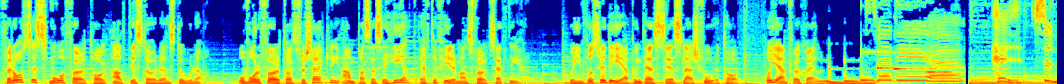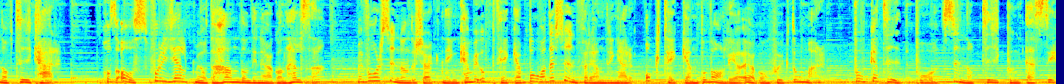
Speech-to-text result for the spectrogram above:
För oss är små företag alltid större än stora och vår företagsförsäkring anpassar sig helt efter firmans förutsättningar. Gå in på swedea.se företag och jämför själv. Hej, Synoptik här. Hos oss får du hjälp med att ta hand om din ögonhälsa. Med vår synundersökning kan vi upptäcka både synförändringar och tecken på vanliga ögonsjukdomar. Boka tid på synoptik.se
